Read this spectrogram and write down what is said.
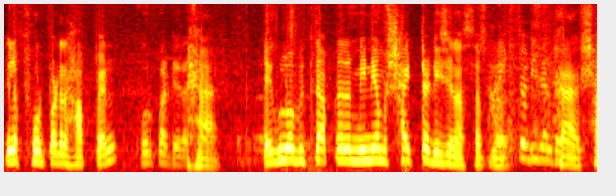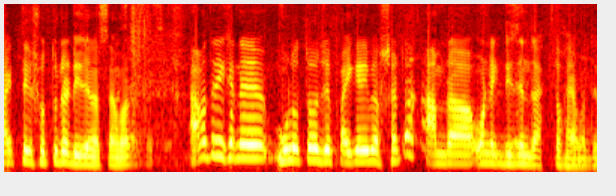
এগুলো ফোর পার্টের হাফ প্যান্ট ফোর পার্টের আছে হ্যাঁ। এগুলোর ভিতরে আপনার মিনিমাম ষাটটা ডিজাইন আছে আপনার। হ্যাঁ ষাট থেকে সত্তরটা ডিজাইন আছে আমার। আমাদের এখানে মূলত যে পাইকারি ব্যবসাটা আমরা অনেক ডিজাইন রাখতে হয় আমাদের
